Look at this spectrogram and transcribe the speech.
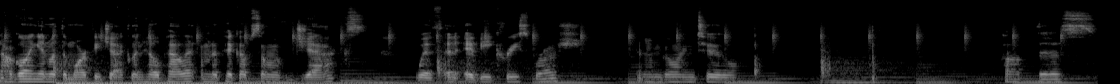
Now going in with the Morphe Jaclyn Hill palette, I'm going to pick up some of Jacz with an IBY crease brush. And I'm going to pop this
